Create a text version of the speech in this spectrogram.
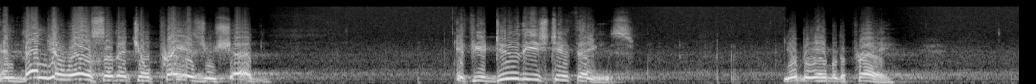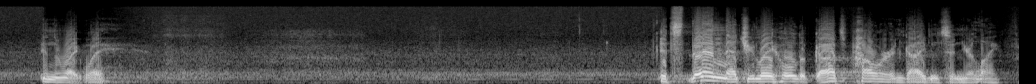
and bend your will so that you'll pray as you should. If you do these two things, you'll be able to pray in the right way. It's then that you lay hold of God's power and guidance in your life.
